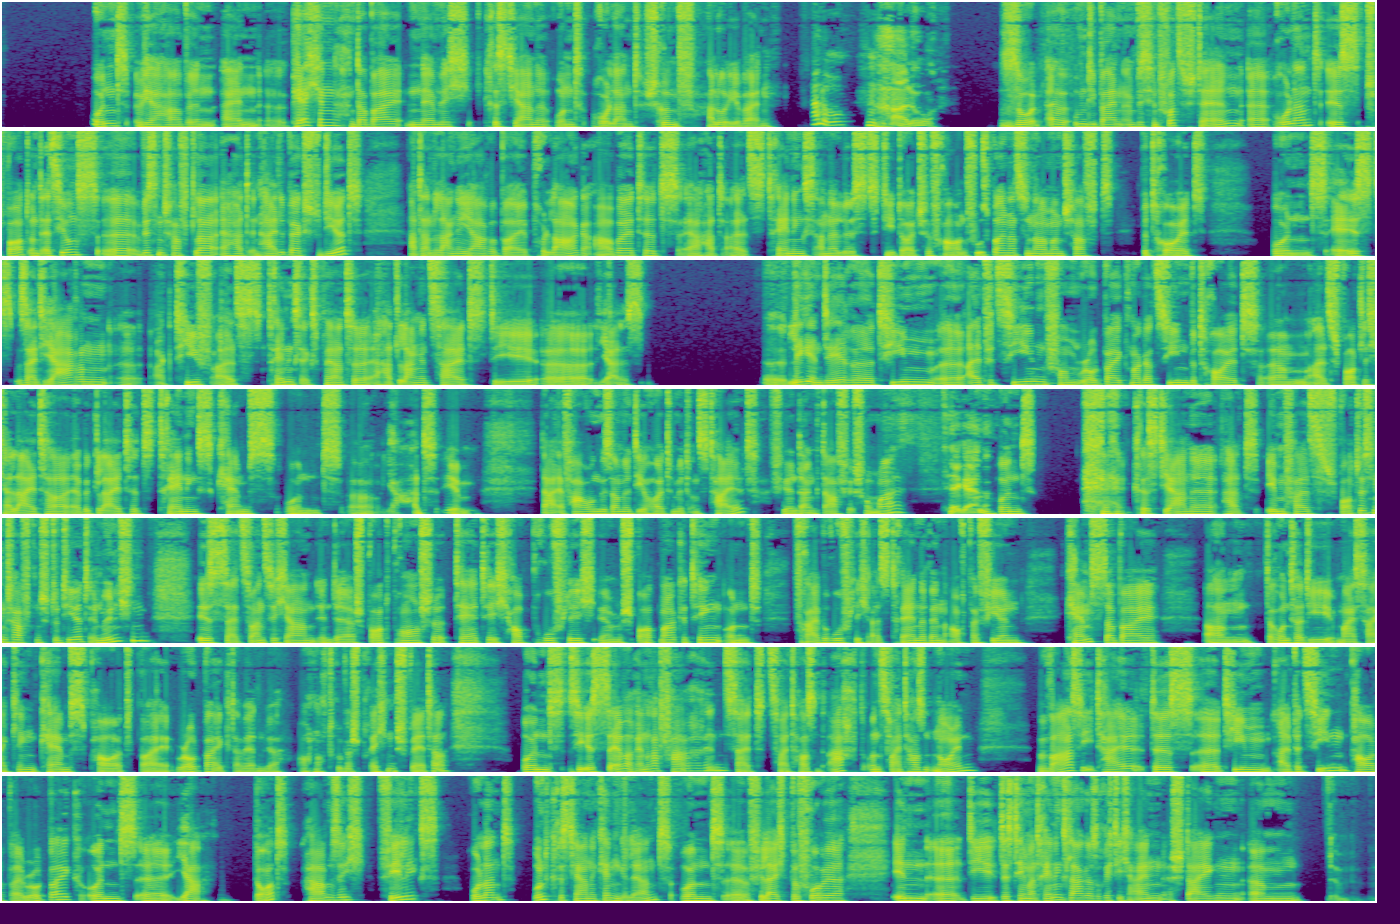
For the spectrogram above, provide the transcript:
Und wir haben ein äh, Pärchen dabei, nämlich Christiane und Roland Schrümpf. Hallo ihr beiden. Hallo. Hallo. So, äh, um die beiden ein bisschen vorzustellen. Äh, Roland ist Sport- und Erziehungswissenschaftler. er hat in Heidelberg studiert, hat dann lange Jahre bei Polar gearbeitet. Er hat als Trainingsanalyst die deutsche Frauenfußballnationalmannschaft betreut. Und er ist seit Jahren äh, aktiv als Trainingsexperte. Er hat lange Zeit die, äh, ja, äh, legendäre Team äh, Alpecin vom Roadbike Magazin betreut ähm, als sportlicher Leiter. Er begleitet Trainingscamps und äh, ja, hat eben da Erfahrungen gesammelt, die er heute mit uns teilt. Vielen Dank dafür schon mal. Sehr gerne. Und Christiane hat ebenfalls Sportwissenschaften studiert in München, ist seit 20 Jahren in der Sportbranche tätig, hauptberuflich im Sportmarketing und freiberuflich als Trainerin auch bei vielen Camps dabei, ähm, darunter die My Cycling Camps powered by Roadbike. Da werden wir auch noch drüber sprechen später. Und sie ist selber Rennradfahrerin seit 2008 und 2009 war sie Teil des äh, Team Alpecin powered by Roadbike und äh, ja, dort haben sich Felix, Roland und Christiane kennengelernt. Und äh, vielleicht, bevor wir in äh, die, das Thema Trainingslager so richtig einsteigen, ähm,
